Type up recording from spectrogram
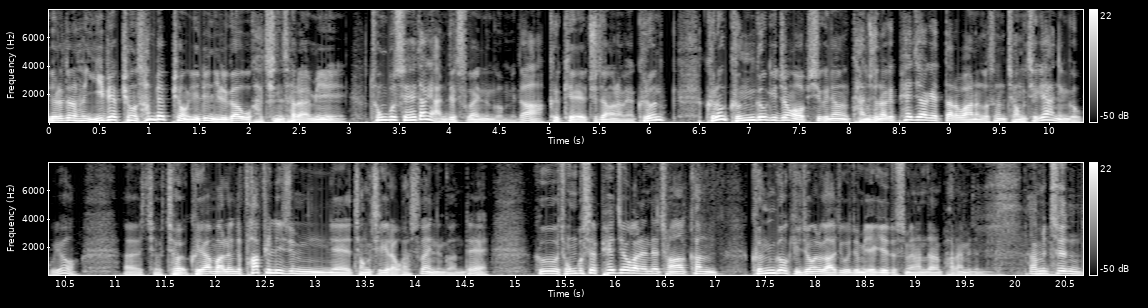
예를 들어서 200평, 300평 1인 1가구 가진 사람이 종부세 해당이 안 될 수가 있는 겁니다. 그렇게 주장을 하면 그런 그런 근거 규정 없이 그냥 단순하게 폐지하겠다라고 하는 것은 정책이 아닌 거고요. 어, 저, 저 그야말로 이제 파퓰리즘의 정책이라고 할 수가 있는 건데 그 종부세 폐지와 관련된 정확한 근거 규정을 가지고 좀 얘기해 줬으면 한다는 바람이 듭니다. 아무튼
